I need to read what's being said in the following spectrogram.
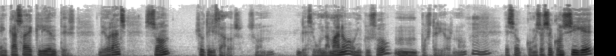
en casa de clientes de Orange son reutilizados, son de segunda mano o incluso mmm, posterior, ¿no? Uh -huh. Eso con eso se consigue,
